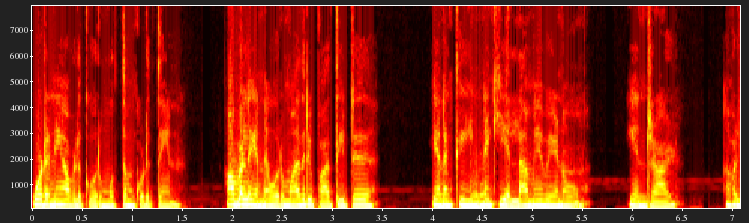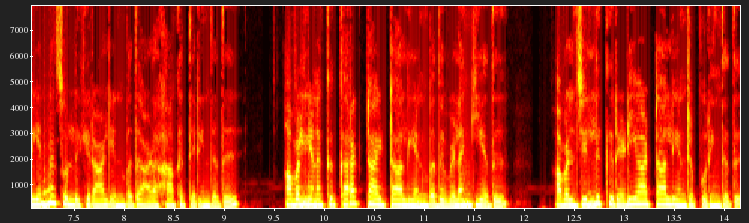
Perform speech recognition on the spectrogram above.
உடனே அவளுக்கு ஒரு முத்தம் கொடுத்தேன். அவளை என்ன ஒரு மாதிரி பார்த்திட்டு எனக்கு இன்னைக்கு எல்லாமே வேணும் என்றாள். அவள் என்ன சொல்லுகிறாள் என்பது அழகாக தெரிந்தது. அவள் எனக்கு கரெக்ட் ஆயிட்டாள் என்பது விளங்கியது. அவள் ஜில்லுக்கு ரெடியாட்டாள் என்று புரிந்தது.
